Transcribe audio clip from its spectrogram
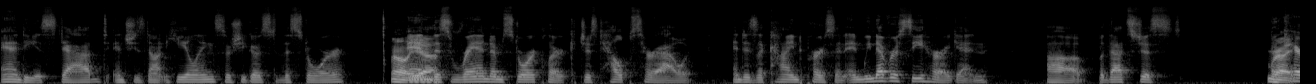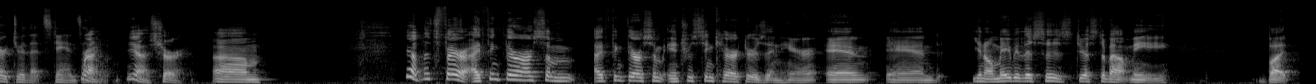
Andy is stabbed and she's not healing, so she goes to the store. Oh, and yeah. this random store clerk just helps her out and is a kind person, and we never see her again. Uh, but that's just a Right. character that stands Right. out. Yeah. Sure. Um. Yeah, that's fair. I think there are some. I think there are some interesting characters in here, and and you know maybe this is just about me, but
